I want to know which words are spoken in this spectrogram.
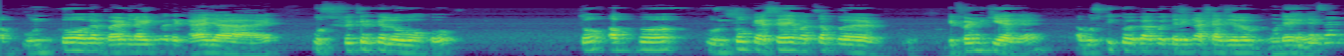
अब उनको अगर बैड लाइट में दिखाया जा रहा है उस फ़िक्र के लोगों को तो अब उनको कैसे मतलब डिफेंड किया जाए? अब उसकी कोई का कोई तरीका शायद ये लोग ढूंढेंगे सर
